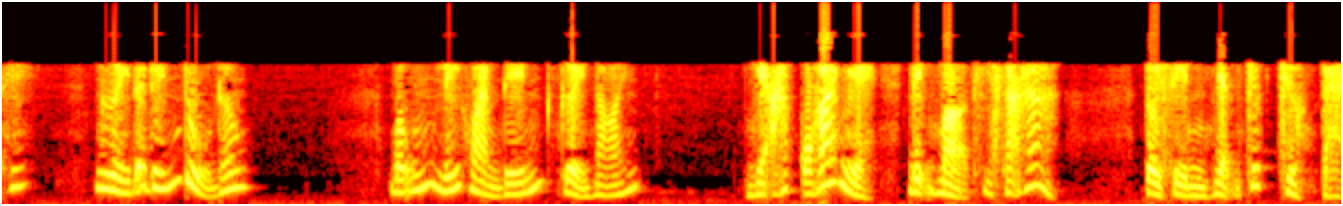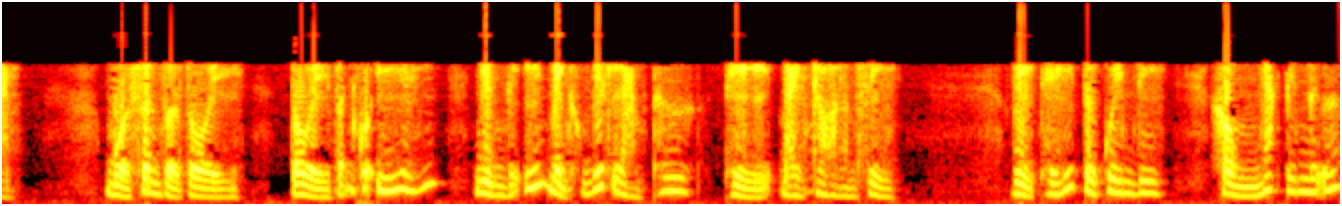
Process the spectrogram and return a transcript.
thế, người đã đến đủ đâu. Bỗng Lý Hoàn đến, cười nói, nhã quá nhỉ, định mở thi xã à? Tôi xin nhận chức trưởng đàn. Mùa xuân vừa rồi, tôi vẫn có ý ấy, nhưng nghĩ mình không biết làm thơ thì bày trò làm gì. Vì thế tôi quên đi, không nhắc đến nữa.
